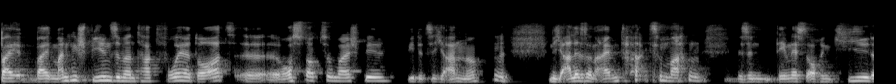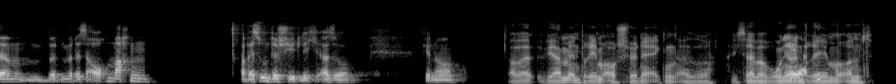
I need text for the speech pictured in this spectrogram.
bei, bei manchen Spielen sind wir einen Tag vorher dort. Äh, Rostock zum Beispiel bietet sich an, ne? nicht alles an einem Tag zu machen. Wir sind demnächst auch in Kiel, da würden wir das auch machen. Aber es ist unterschiedlich, also genau. Aber wir haben in Bremen auch schöne Ecken. Also ich selber wohne ja, in Bremen und.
